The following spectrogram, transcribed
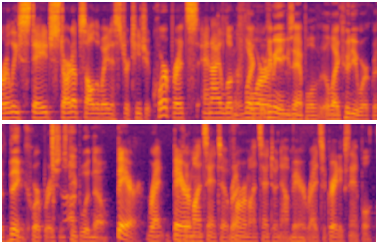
early stage startups, all the way to strategic corporates, and I look Like, for give me an example of like who do you work with? Big corporations, people would know. Bayer, right? Bayer Okay. Monsanto, Right. former Monsanto, now mm. Bayer, right? It's a great example.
